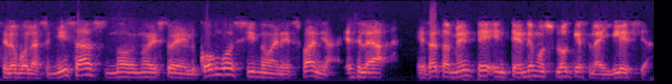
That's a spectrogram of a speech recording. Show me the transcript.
celebro las misas, no, no estoy en el Congo, sino en España. Es la, exactamente entendemos lo que es la iglesia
